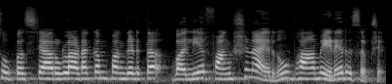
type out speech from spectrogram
സൂപ്പർ സ്റ്റാറുകൾ അടക്കം പങ്കെടുത്ത വലിയ ഫംഗ്ഷനായിരുന്നു ഭാമയുടെ റിസപ്ഷൻ.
